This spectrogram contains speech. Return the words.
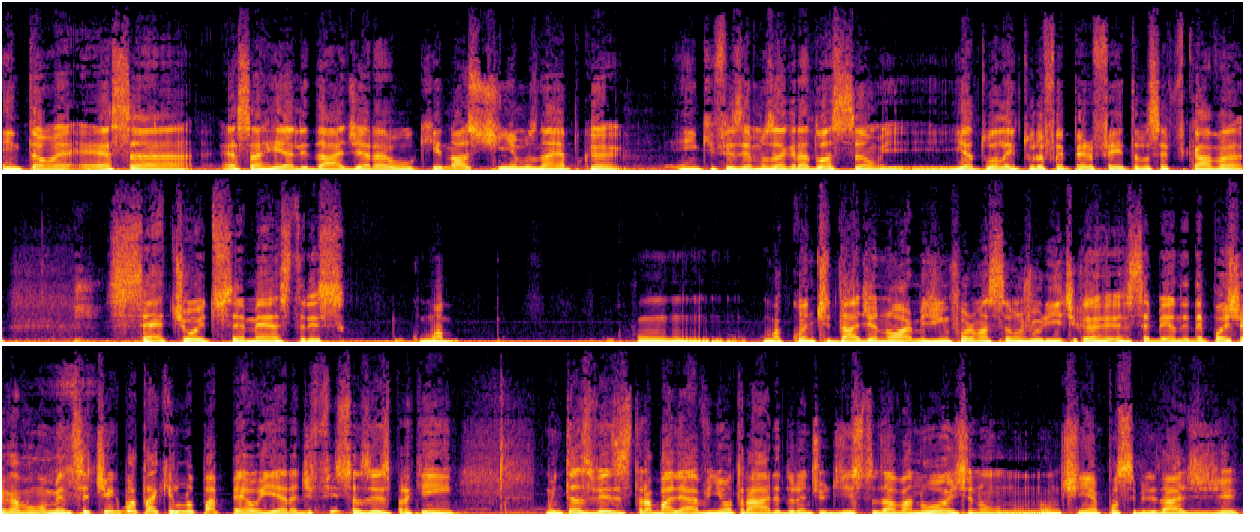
Então, é, essa, essa realidade era o que nós tínhamos na época em que fizemos a graduação. E, e a tua leitura foi perfeita. Você ficava sete, oito semestres com uma com uma quantidade enorme de informação jurídica recebendo e depois chegava um momento que você tinha que botar aquilo no papel e era difícil às vezes para quem muitas vezes trabalhava em outra área durante o dia, estudava à noite, não, não, não tinha possibilidade de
